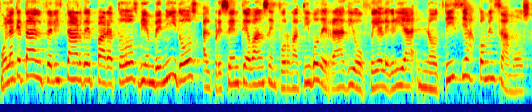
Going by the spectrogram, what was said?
Hola, ¿qué tal? Feliz tarde para todos. Bienvenidos al presente avance informativo de Radio Fe y Alegría Noticias. Comenzamos.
